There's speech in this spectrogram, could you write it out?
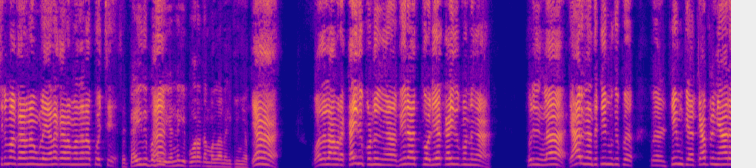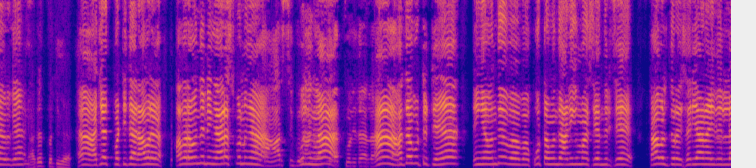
சினிமாக்காரனா உங்களை இலக்காரமா தானே போச்சு. சரி, கைது பண்ணி என்னைக்கு போராட்டம் பண்ணலாம்னு இருக்கீங்க ஏன்? முதல்ல அவரை கைது பண்ணுங்க விராட் கோலியை கைது பண்ணுங்க. புரியுதுங்களா? யாருங்க அந்த டீமுக்கு இப்ப டீம் கேப்டன் யாரு அவருக்கு? அஜத் ஆ, அஜத் பட்டிதார். அவரை அவரை வந்து நீங்க அரெஸ்ட் பண்ணுங்க. புரியுதுங்களா? ஆ அதை விட்டுட்டு நீங்க வந்து கூட்டம் வந்து அதிகமா சேர்ந்துருச்சு. காவல்துறை சரியான இது இல்ல.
